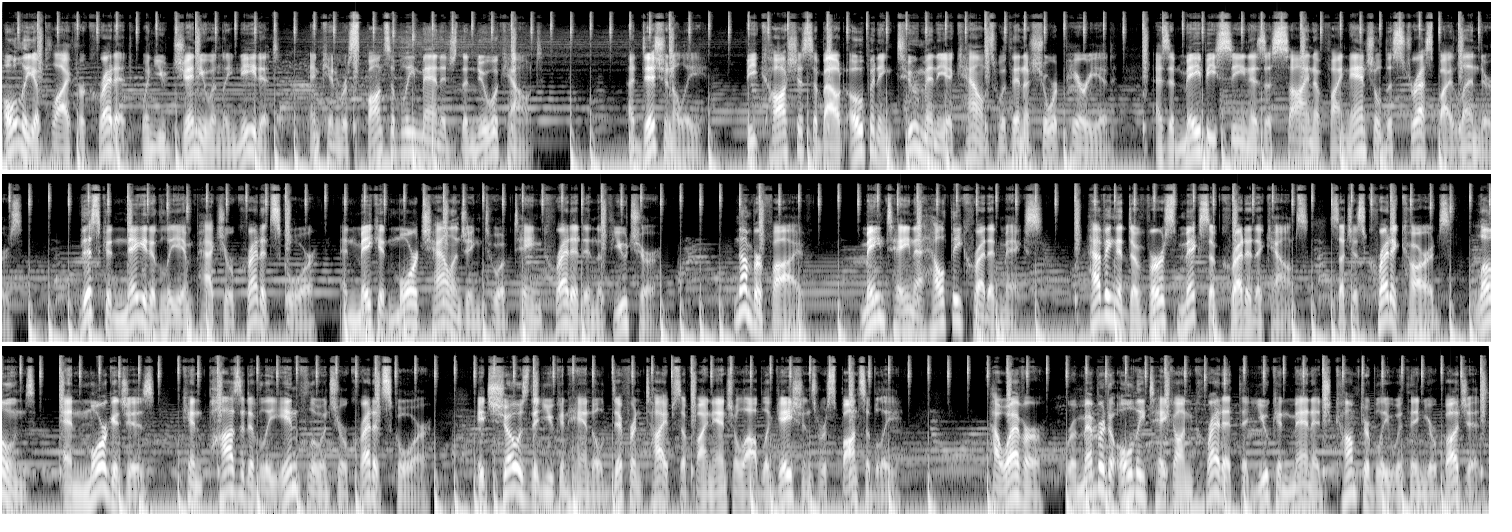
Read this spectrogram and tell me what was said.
Only apply for credit when you genuinely need it and can responsibly manage the new account. Additionally, be cautious about opening too many accounts within a short period, as it may be seen as a sign of financial distress by lenders. This could negatively impact your credit score and make it more challenging to obtain credit in the future. Number 5. Maintain a healthy credit mix. Having a diverse mix of credit accounts, such as credit cards, loans, and mortgages, can positively influence your credit score. It shows that you can handle different types of financial obligations responsibly. However, remember to only take on credit that you can manage comfortably within your budget.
